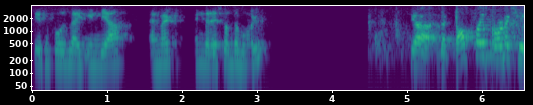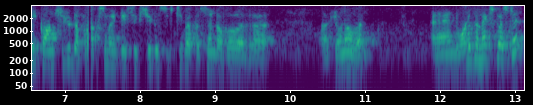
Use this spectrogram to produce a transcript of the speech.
say suppose like India, AMET, and the rest of the world? Yeah. The top five products will constitute approximately 60%-65% of our turnover. And what is the next question?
